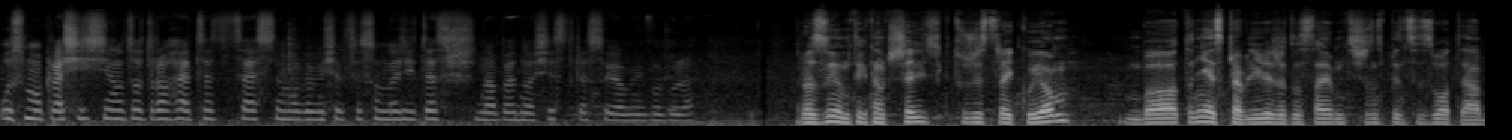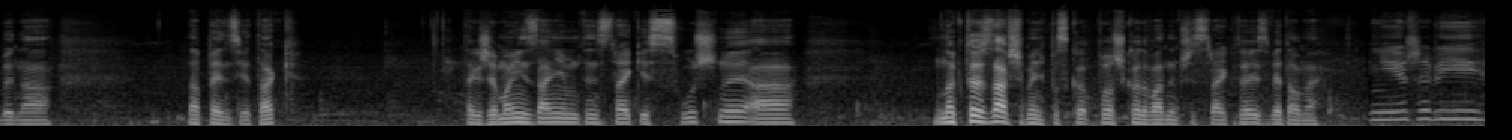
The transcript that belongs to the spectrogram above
ósmoklasiści, no to trochę te testy mogą mi się przesunąć i też na pewno się stresują i w ogóle. Rozumiem tych nauczycieli, którzy strajkują, bo to nie jest sprawiedliwe, że dostają 1500 zł, aby na, na pensję, tak? Także moim zdaniem ten strajk jest słuszny, a no ktoś zawsze będzie poszkodowany przy strajku, to jest wiadome. Jeżeli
